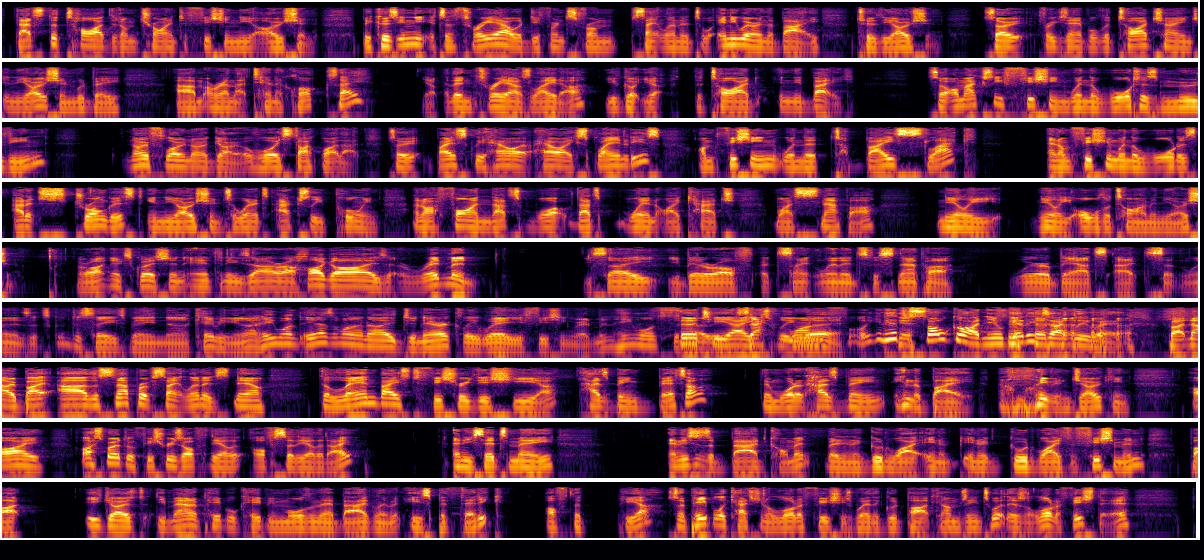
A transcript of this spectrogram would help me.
That's the tide that I'm trying to fish in the ocean because in the it's a 3-hour difference from St Leonard's or anywhere in the bay to the ocean. So for example, the tide change in the ocean would be um, around that 10 o'clock, say. Yep. And then 3 hours later, you've got your the tide in the bay. So I'm actually fishing when the water's moving no flow, no go. I've always stuck by that. So basically, how I, how I explain it is, I'm fishing when the t- bay's slack, and I'm fishing when the water's at its strongest in the ocean. So when it's actually pulling, and I find that's what that's when I catch my snapper nearly nearly all the time in the ocean. All right, next question. Anthony Zara. Hi, guys. Redmond, you say you're better off at St. Leonard's for snapper. Whereabouts at St. Leonard's? It's good to see he's been uh, keeping you know. He want, he doesn't want to know generically where you're fishing, Redmond. He wants to know 38, exactly one, where. Well, you can head to Soul Guide and you'll get exactly where. But no, but uh, the snapper of St. Leonard's. Now, the land based fishery this year has been better than what it has been in the bay. And I'm not even joking. I, I spoke to a fisheries officer the, other, officer the other day, and he said to me, and this is a bad comment, but in a good way, in a, in a good way for fishermen, but he goes, the amount of people keeping more than their bag limit is pathetic off the pier. So people are catching a lot of fish is where the good part comes into it. There's a lot of fish there.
